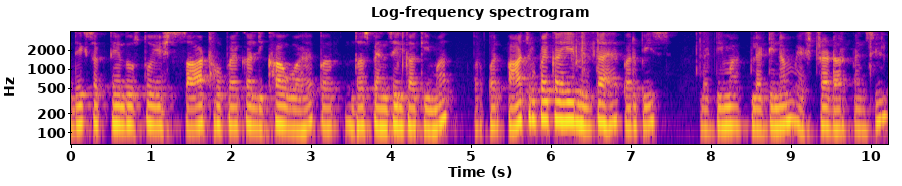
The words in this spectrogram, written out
देख सकते हैं दोस्तों, ये साठ रुपये का लिखा हुआ है पर दस पेंसिल का कीमत, पर पर पाँच रुपए का ही मिलता है पर piece, platinum, platinum, extra dark pencil.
